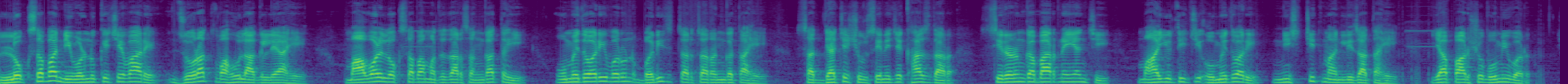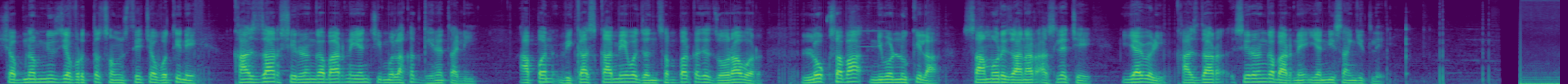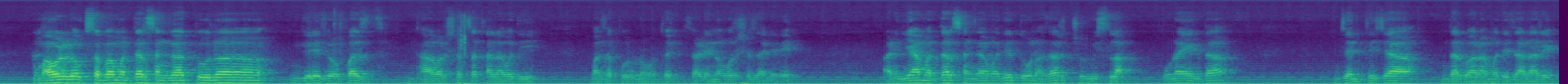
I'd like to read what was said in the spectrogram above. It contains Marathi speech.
लोकसभा निवडणुकीचे वारे जोरात वाहू लागले आहे. मावळ लोकसभा मतदारसंघातही उमेदवारीवरून बरीच चर्चा रंगत आहे. सध्याचे शिवसेनेचे खासदार श्रीरंग बारणे यांची महायुतीची उमेदवारी निश्चित मानली जात आहे. या पार्श्वभूमीवर शबनम न्यूज या वृत्तसंस्थेच्या वतीने खासदार श्रीरंग बारणे यांची मुलाखत घेण्यात आली. आपण विकासकामे व जनसंपर्काच्या जोरावर लोकसभा निवडणुकीला सामोरे जाणार असल्याचे यावेळी खासदार श्रीरंग बारणे यांनी सांगितले. मावळ लोकसभा मतदारसंघातून गेले जवळपास दहा वर्षाचा कालावधी माझा पूर्ण होतोय. साडेनऊ वर्ष झालेले. आहे. आणि या मतदारसंघामध्ये दोन हजार चोवीसला पुन्हा एकदा जनतेच्या दरबारामध्ये जाणारे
